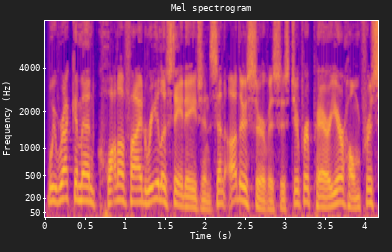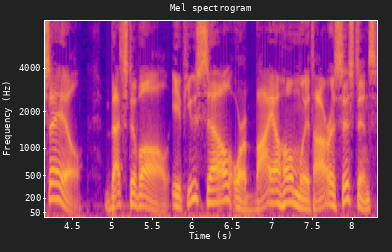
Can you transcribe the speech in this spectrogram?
We recommend qualified real estate agents and other services to prepare your home for sale. Best of all, if you sell or buy a home with our assistance,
